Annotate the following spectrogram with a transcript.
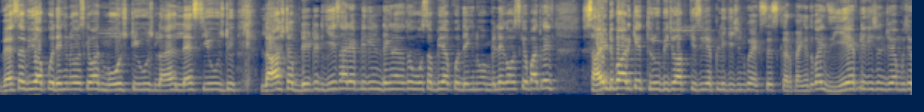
वैसा व्यू आपको देखने को उसके बाद most use less use last updated ये सारे एप्लीकेशन देखना चाहते हो, वो सब भी आपको देखने को मिलेगा। उसके बाद गाइज़ साइड बार के थ्रू भी जो आप किसी भी एप्लीकेशन को एक्सेस कर पाएँगे। तो गाइज़ ये एप्लीकेशन जो है मुझे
